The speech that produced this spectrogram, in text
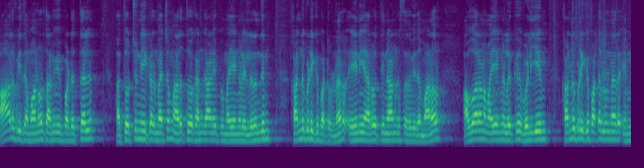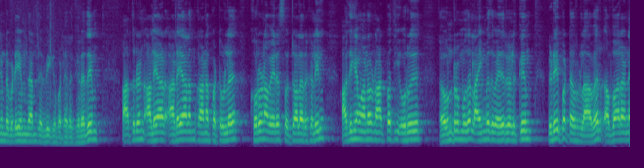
ஆறு வீதமானோர் தனிமைப்படுத்தல் அத்தொற்று நீக்கல் மற்றும் மருத்துவ கண்காணிப்பு மையங்களிலிருந்து கண்டுபிடிக்கப்பட்டுள்ளனர். ஏனைய அறுபத்தி நான்கு சதவீதமானோர் அவ்வாறான மையங்களுக்கு வெளியே கண்டுபிடிக்கப்பட்டுள்ளனர் என்கின்ற விடயம் தான் தெரிவிக்கப்பட்டிருக்கிறது. அத்துடன் அடையா அடையாளம் காணப்பட்டுள்ள கொரோனா வைரஸ் தொற்றாளர்களில் அதிகமானோர் நாற்பத்தி ஒரு ஒன்று முதல் ஐம்பது வயதுகளுக்கு இடைப்பட்டவர்கள் ஆவர். அவ்வாறான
